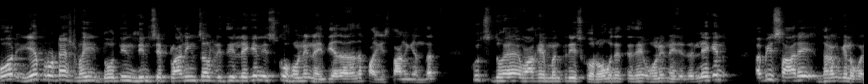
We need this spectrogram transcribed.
और ये प्रोटेस्ट भाई दो तीन दिन से प्लानिंग चल रही थी, लेकिन इसको होने नहीं दिया जाता था पाकिस्तान के अंदर। कुछ जो है वहाँ के मंत्री इसको रोक देते थे, होने नहीं देते लेकिन अभी सारे धर्म के लोग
